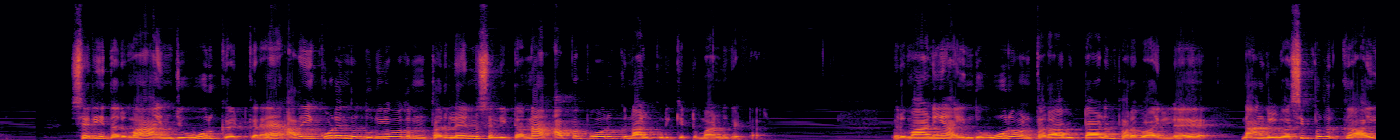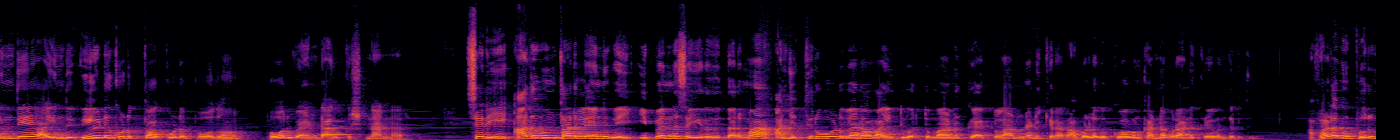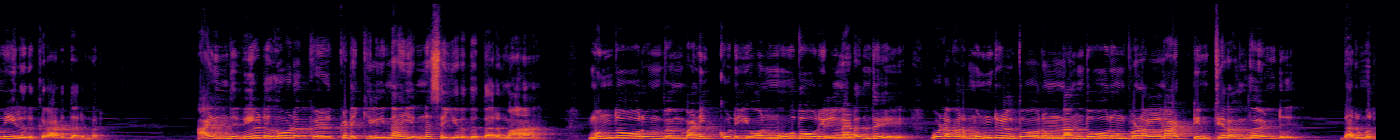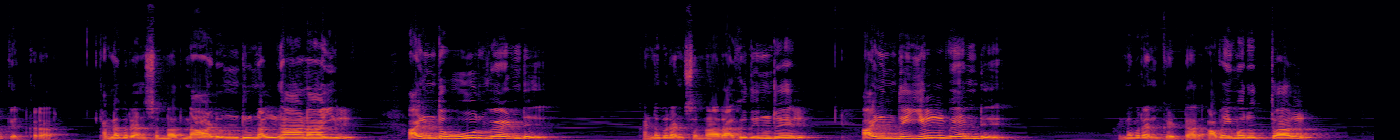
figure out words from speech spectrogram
சரி தருமா அஞ்சு ஊர் கேட்கிறேன். அதை கூட இந்த துரியோதனன் தரலன்னு சொல்லிட்டான்னா அப்போ போருக்கு நாள் குறிக்கட்டுமான்னு கேட்டார். பெருமானே ஐந்து ஊர் அவன் தராவிட்டாலும் பரவாயில்லை. நாங்கள் வசிப்பதற்கு ஐந்தே ஐந்து வீடு கொடுத்தா கூட போதும். போர் வேண்டாம் கிருஷ்ணான்னார். சரி அதுவும் தரலன்னு வை. இப்போ என்ன செய்யறது தருமா? அஞ்சு திருவோடு வேணா வாங்கிட்டு வரட்டுமான்னு கேட்கலான்னு நினைக்கிறார். அவ்வளவு கோபம் கண்ணபுரானுக்கே வந்துடுது. அவ்வளவு பொறுமையில் இருக்கிறார் தர்மர். ஐந்து வீடு கூட கிடைக்கலினா என்ன செய்கிறது தர்மா? முந்தூரும் வெம்பணிக்கொடியோன் மூதூரில் நடந்து உழவர் முன்றில் தோறும் நந்தூரும் புனல் நாட்டின் திறம் வேண்டு தருமர் கேட்கிறார். கண்ணபிரான் சொன்னார் நாடொன்று நல்கானாயில் ஐந்து ஊர் வேண்டு. கண்ணபிரான் சொன்னார் அகுதின்றேல் ஐந்து இல் வேண்டு. கண்ணபிரான் கேட்டார் அவை மறுத்தால்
